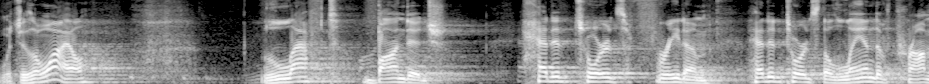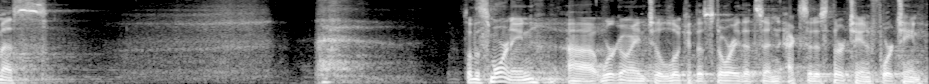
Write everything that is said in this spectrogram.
which is a while, left bondage, headed towards freedom, headed towards the land of promise. So, this morning, uh, we're going to look at the story that's in Exodus 13 and 14.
